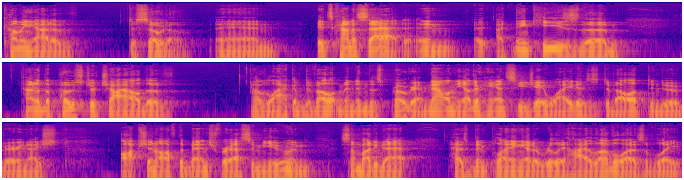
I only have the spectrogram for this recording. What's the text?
coming out of DeSoto. And it's kind of sad. And I think he's the kind of the poster child of of lack of development in this program. Now, on the other hand, CJ White has developed into a very nice option off the bench for SMU and somebody that has been playing at a really high level as of late.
